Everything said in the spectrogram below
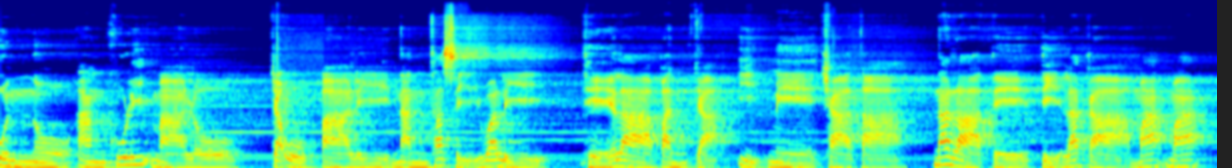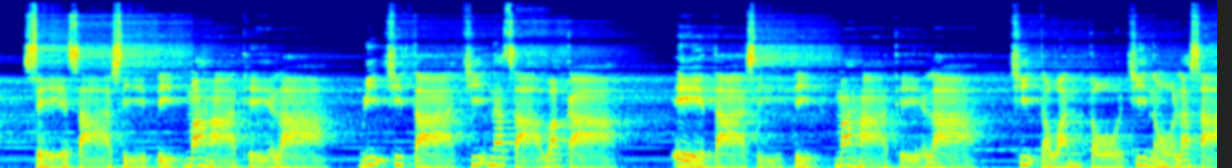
อุนโนอังคุลิมาโล จะอุปาลีนันทสีวลี เถลาปัญจะอิเมชาตานาลาเตติละกามะมะ เสสาสีติมหาเถลา วิชิตาชินสาวกา เอตาสีติ มหาเถลา ชิตวันโตชิโนลสา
